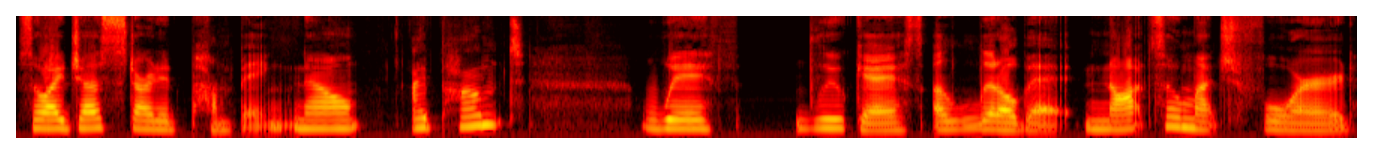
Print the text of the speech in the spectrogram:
So I just started pumping. Now, I pumped with Lucas a little bit, not so much Ford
